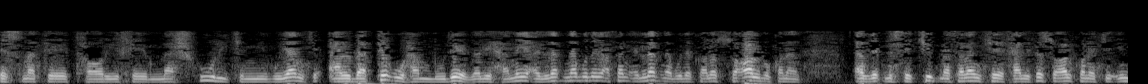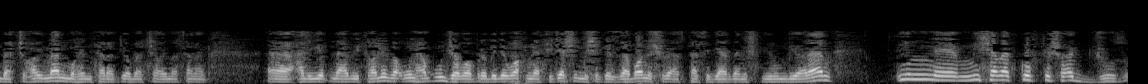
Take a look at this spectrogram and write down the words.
قسمت تاریخ مشهوری که می‌گویند که البته او هم بوده ولی همه علت نبوده. اصلا علت نبوده که حالا سوال بکنن از ابن سکید مثلا که خلیفه سوال کنه که این بچه های من مهمترد یا بچه های مثلا علی ابن ابی طالب و اون هم اون جواب رو بده وقت نتیجهش میشه که زبانش رو از پس گردنش بیرون بیارن. این می شود گفت که شاید جزء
